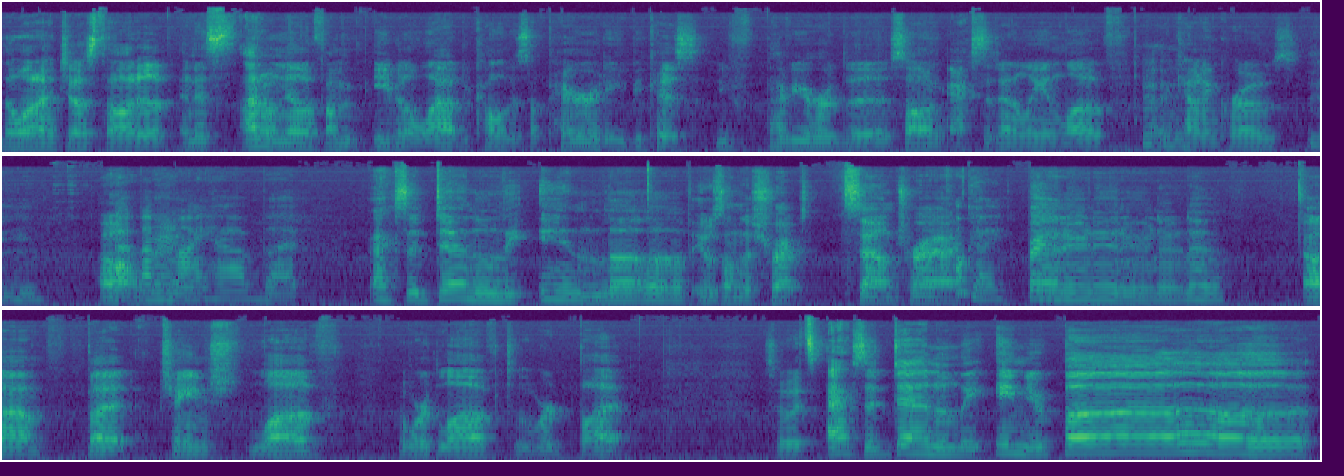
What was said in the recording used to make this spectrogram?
the one I just thought of, and it's I don't know if I'm even allowed to call this a parody because you've have you heard the song "Accidentally in Love" by Mm-mm. Counting Crows? Mm-mm. Oh I, I man, might have, but accidentally in love. It was on the Shrek soundtrack. Okay. Um, but change love, the word love, to the word butt. So it's accidentally in your butt.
